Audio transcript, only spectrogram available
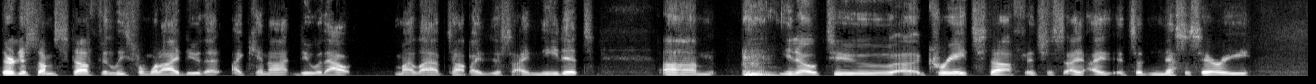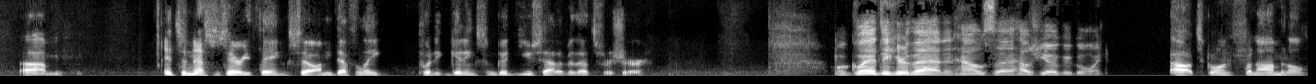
there are just some stuff, at least from what I do, that I cannot do without my laptop. I just I need it, um, you know, to uh, create stuff. It's just I, I it's a necessary, um, it's a necessary thing. So I'm definitely putting getting some good use out of it. That's for sure. Well, glad to hear that. And how's uh, how's yoga going? Oh, it's going phenomenal.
